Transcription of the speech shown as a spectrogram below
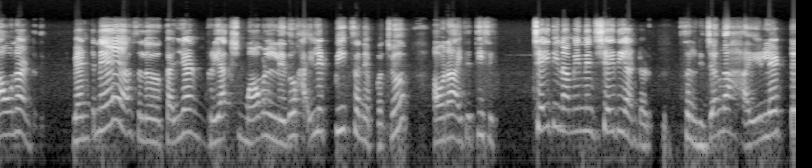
అవునా అంటది. వెంటనే అసలు కళ్యాణ్ రియాక్షన్ మామూలు లేదు హైలైట్ పీక్స్ అని చెప్పొచ్చు. అవునా? అయితే తీసి చేతి నా మీద నుంచి చేతి అంటాడు. అసలు నిజంగా హైలైట్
